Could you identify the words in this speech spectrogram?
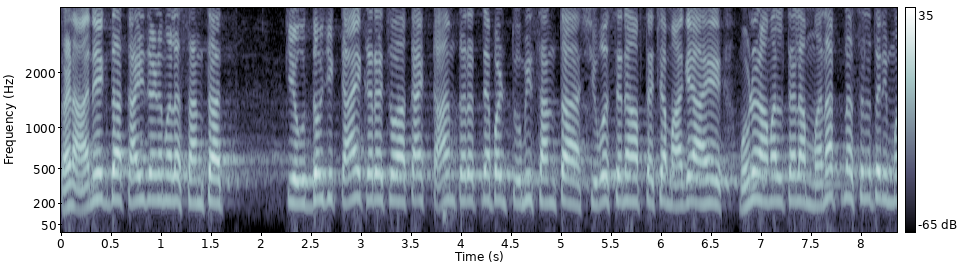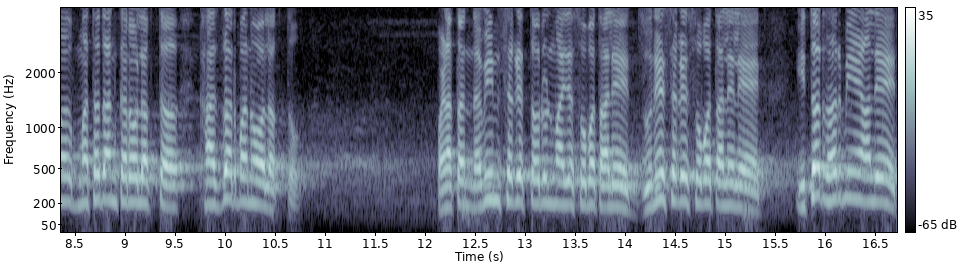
कारण अनेकदा काही जण मला सांगतात की उद्धवजी काय करायचं हा, काय काम करत नाही पण तुम्ही सांगता शिवसेना त्याच्यामागे आहे म्हणून आम्हाला त्याला मनात नसलं तरी म मतदान करावं लागतं खासदार बनवावं लागतो. पण आता नवीन सगळे तरुण माझ्यासोबत आले आहेत जुने सगळे सोबत आलेले आहेत इतर धर्मीय आले आहेत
